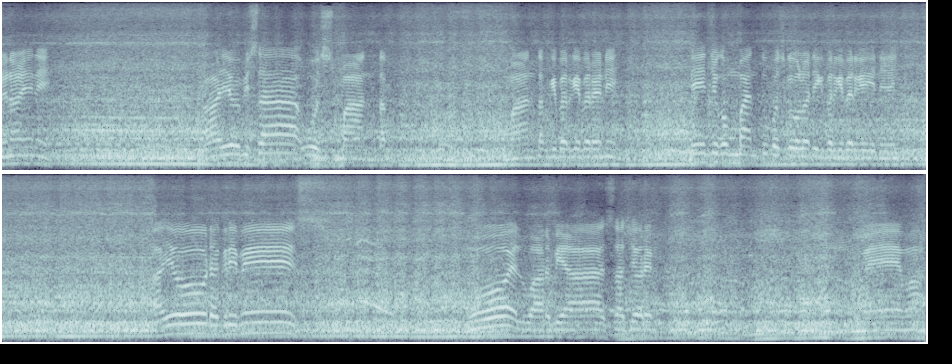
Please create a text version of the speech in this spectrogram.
Ini. Ayo bisa, us mantap. Mantap kiper-kiper ini. Ini cukup membantu bosku kalau di kiper-kiper kayak gini nih. Ayo, udah gerimis. Oh, luar biasa Syorek. Memang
